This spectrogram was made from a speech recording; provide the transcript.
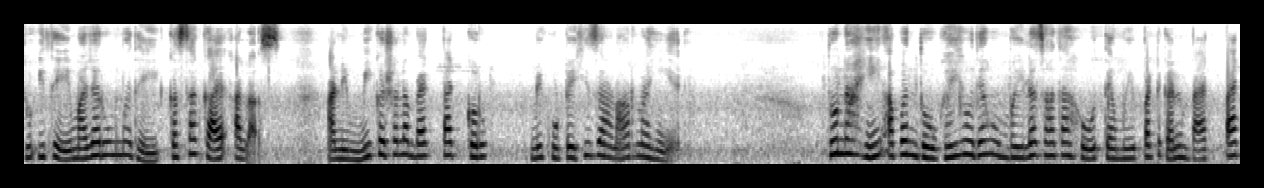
तू इथे माझ्या रूममध्ये कसा काय आलास? आणि मी कशाला बॅग पॅक करू? मी कुठेही जाणार नाही आहे तू नाही आपण दोघंही उद्या मुंबईला जात आहोत त्यामुळे पटकन बॅग पॅक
